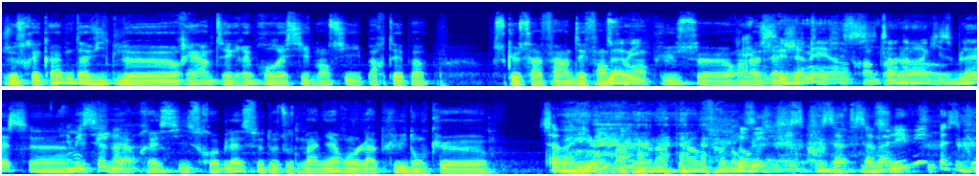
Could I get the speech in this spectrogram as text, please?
Je serais quand même d'avis de le réintégrer progressivement s'il partait pas. Parce que ça fait un défenseur bah en plus. Euh, on a jamais. Hein, si t'en as un qui se blesse. Euh, et puis après, s'il se reblesse, de toute manière, on l'a plus. Donc. Euh, ça va aller vite. ça, va aller vite parce que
